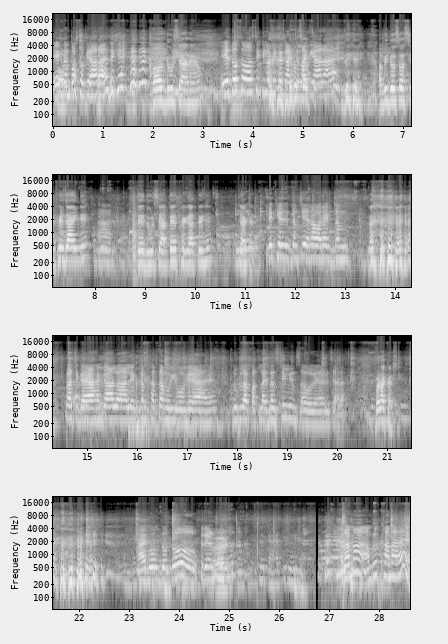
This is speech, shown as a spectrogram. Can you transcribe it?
एकदम पस्त होके आ रहा है देखिए। बहुत दूर से आ रहे हैं ये 280 किलोमीटर गाड़ी चला के आ रहा है। अभी 280 फिर जाएँगे। हाँ। हैं दूर से आते हैं थक जाते हैं। क्या करें? देखिए एकदम चेहरा और एकदम पच गया है गाल वाल एकदम खत्म हुई हो गया है। दुबला पतला एकदम सिलिम सा हो गया है बेचारा। बड़ा कष्ट। आए बोल दो तो फ्रेंड्स रमा अमरूद खाना है?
